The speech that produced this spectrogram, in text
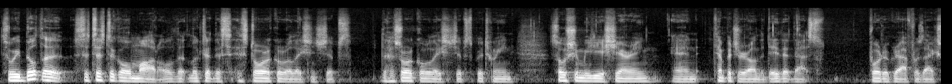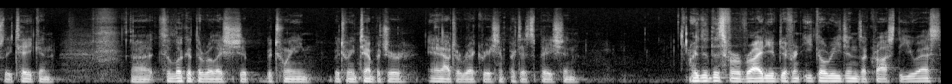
So we built a statistical model that looked at this historical relationships the historical relationships between social media sharing and temperature on the day that that photograph was actually taken uh, to look at the relationship between, between temperature and outdoor recreation participation. We did this for a variety of different ecoregions across the US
